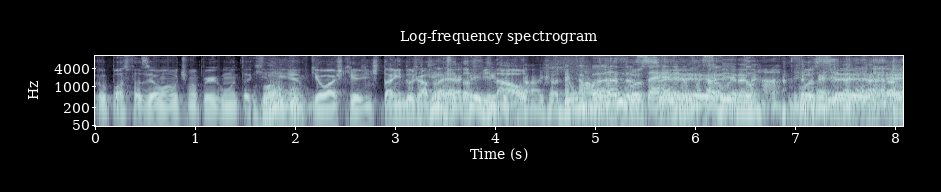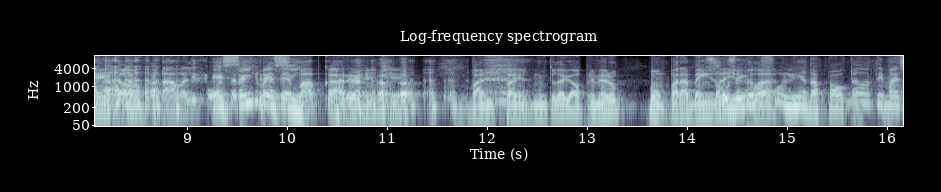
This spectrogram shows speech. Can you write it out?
eu posso fazer uma última pergunta aqui, Vamos. minha? Porque eu acho que a gente tá indo já pra você reta final. que tá, já deu uma Acabando, hora. Você- sério, né? rápido. Você. É, então. Tava ali, pô, É será que sempre vai ter assim. papo, cara? A gente vai tá muito legal. Primeiro, bom, parabéns Só aí usei pela. uma folhinha da pauta. Não, tem mais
